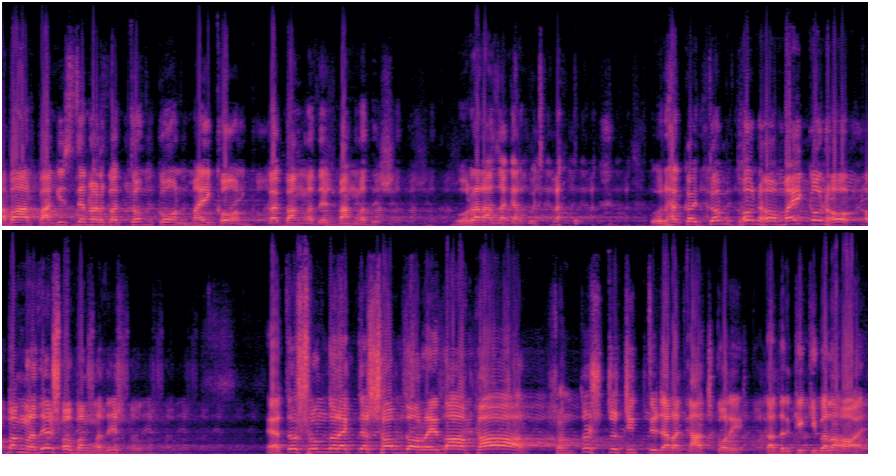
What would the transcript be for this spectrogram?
আবার পাকিস্তান ওরা কয় তুম কোন? মাই কোন? কয় বাংলাদেশ বাংলাদেশ। ওরা রাজাকার কইছে ওরা কয় তুম কোন হো মাই কোন হো বাংলাদেশ হো বাংলাদেশ হো এত সুন্দর একটা শব্দ, রেদাকার। সন্তুষ্ট চিত্তে যারা কাজ করে, তাদেরকে কি বলা হয়?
